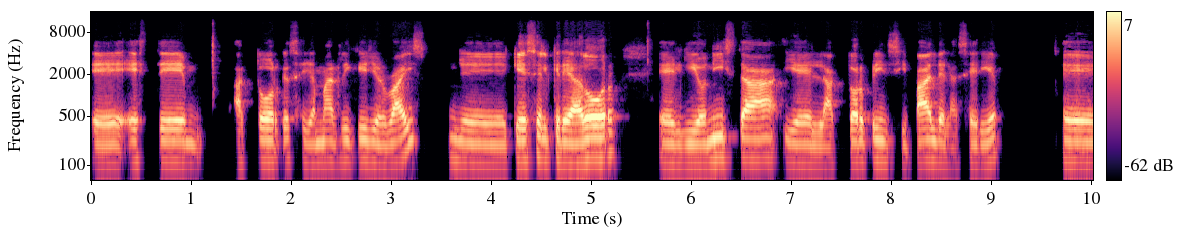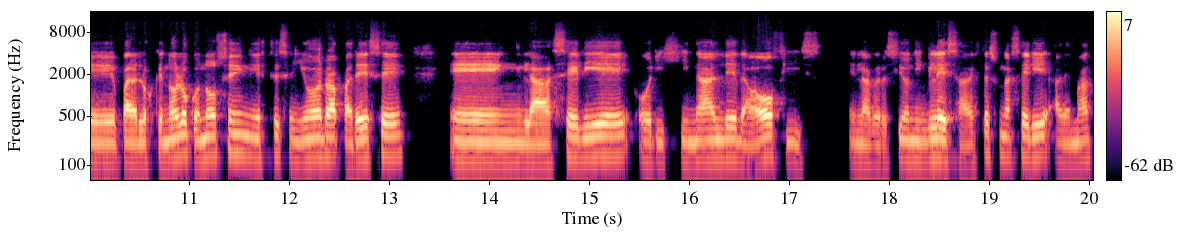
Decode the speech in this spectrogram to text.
eh, este actor que se llama Ricky Gervais eh, que es el creador, el guionista y el actor principal de la serie. Eh, para los que no lo conocen, este señor aparece en la serie original de The Office, en la versión inglesa. Esta es una serie, además,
